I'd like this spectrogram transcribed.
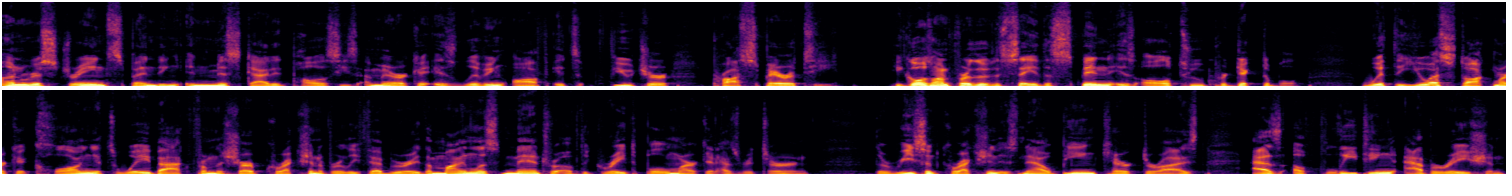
unrestrained spending, and misguided policies, America is living off its future prosperity. He goes on further to say the spin is all too predictable. With the U.S. stock market clawing its way back from the sharp correction of early February, the mindless mantra of the great bull market has returned. The recent correction is now being characterized as a fleeting aberration,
